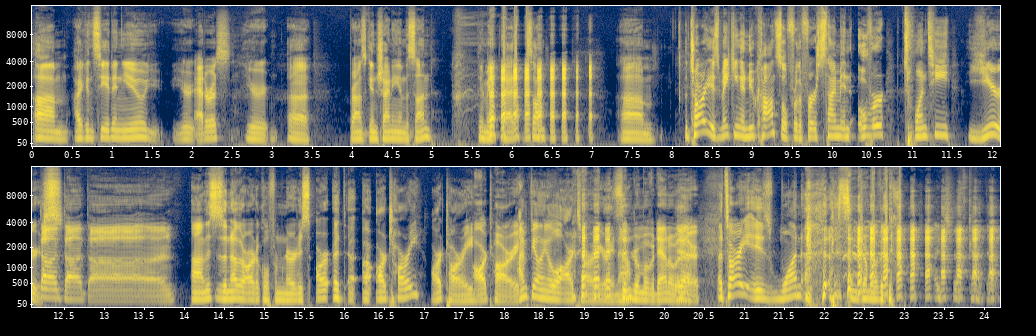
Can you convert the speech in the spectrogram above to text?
Um, I can see it in you. You- You're Ataris. your uh, brown skin shining in the sun. They make that song. Um, Atari is making a new console for the first time in over 20 years. Dun dun dun. Um, this is another article from Nerdist. Ar- uh, uh, Artari? Artari. Artari. I'm feeling a little Artari right now. Syndrome of a down over Yeah. there. Atari is one syndrome of a. I just got that.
